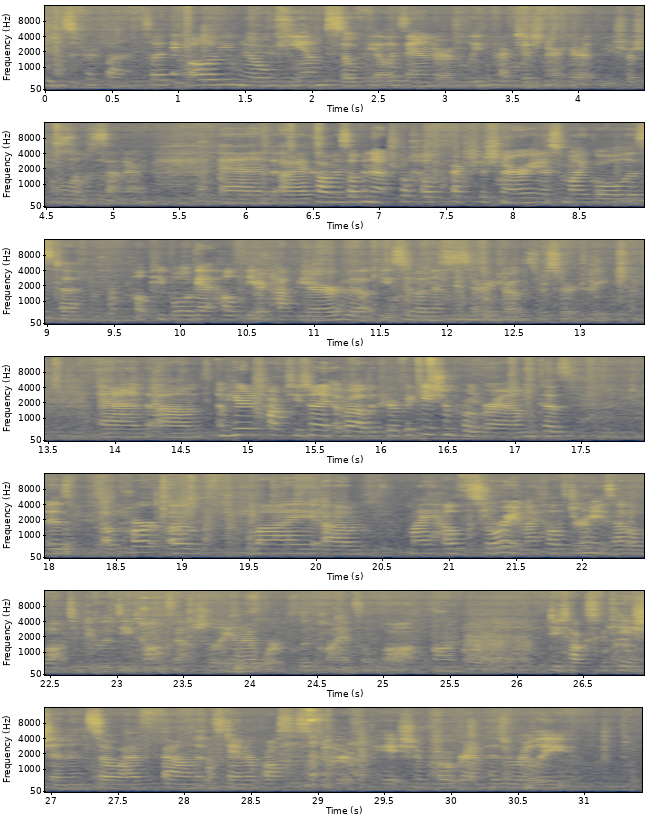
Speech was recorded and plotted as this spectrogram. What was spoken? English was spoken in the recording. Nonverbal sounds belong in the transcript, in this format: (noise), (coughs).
just for fun. So I think all of you know me. I'm Sophie Alexander. I'm a lead practitioner here at the Nutritional Wellness Center. And I call myself a natural health practitioner. You know, so my goal is to help people get healthier and happier without the use of unnecessary drugs or surgery. And um, I'm here to talk to you tonight about the purification program because it is a part of my um, my health story and my health journey has had a lot to do with detox actually and I work with clients a lot on detoxification and so I've found that the standard process purification program has really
